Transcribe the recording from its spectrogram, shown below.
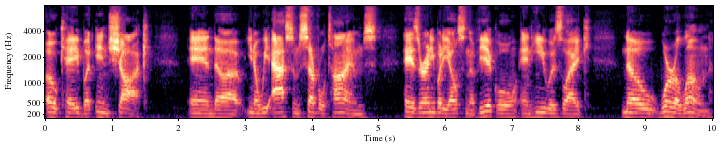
okay, but in shock. And, uh, you know, we asked him several times, hey, is there anybody else in the vehicle? And he was like, no, we're alone.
